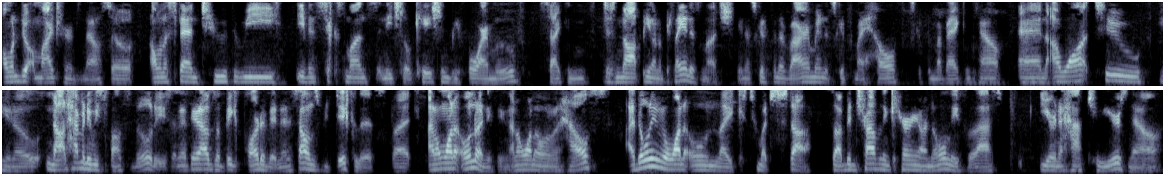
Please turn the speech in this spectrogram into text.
i want to do it on my terms now. So i want to spend two three even six months in each location before i move so i can just not be on a plane as much. You know it's good for the environment it's good for my health it's good for my bank account. And i want to you know not have any responsibilities. And i think that was a big part of it. And it sounds ridiculous but i don't want to own anything. I don't want to own a house. I don't even want to own like too much stuff. So I've been traveling carry on only for the last year and a half, two years now.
